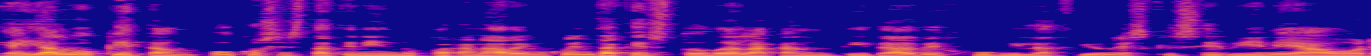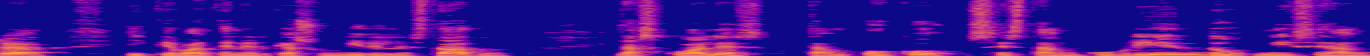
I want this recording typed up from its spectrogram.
hay algo que tampoco se está teniendo para nada en cuenta, que es toda la cantidad de jubilaciones que se viene ahora y que va a tener que asumir el Estado las cuales tampoco se están cubriendo ni se han,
